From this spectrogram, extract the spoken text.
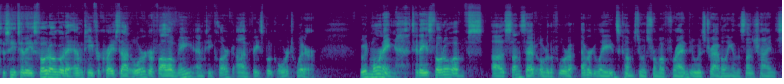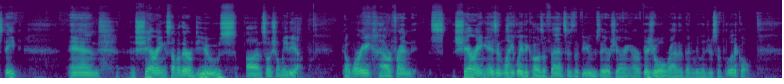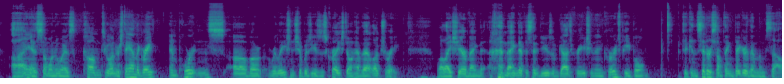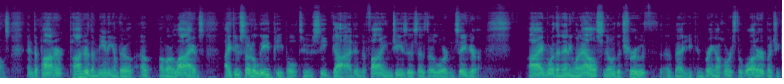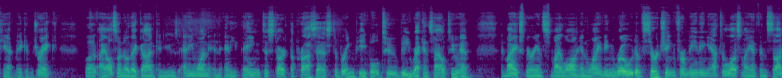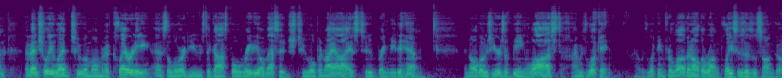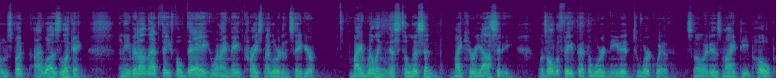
To see today's photo, go to mtforchrist.org or follow me, MT Clark, on Facebook or Twitter. Good morning. Today's photo of uh, sunset over the Florida Everglades comes to us from a friend who is traveling in the Sunshine State and sharing some of their views on social media. Don't worry, our friend sharing isn't likely to cause offense as the views they are sharing are visual rather than religious or political. I, as someone who has come to understand the great importance of a relationship with Jesus Christ, don't have that luxury. While I share magnificent views of God's creation and encourage people to consider something bigger than themselves and to ponder, ponder the meaning of, their, of, of our lives, I do so to lead people to seek God and to find Jesus as their Lord and Savior. I, more than anyone else, know the truth uh, that you can bring a horse to water, but you can't make him drink. But I also know that God can use anyone and anything to start the process to bring people to be reconciled to Him. In my experience, my long and winding road of searching for meaning after the loss of my infant son eventually led to a moment of clarity as the Lord used a gospel radio message to open my eyes to bring me to Him. In all those years of being lost, I was looking. I was looking for love in all the wrong places, as the song goes, but I was looking. And even on that faithful day when I made Christ my Lord and Savior, my willingness to listen, my curiosity, was all the faith that the Lord needed to work with so it is my deep hope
